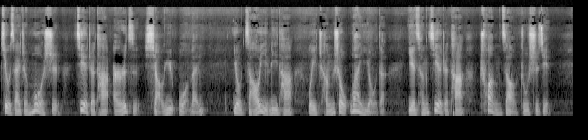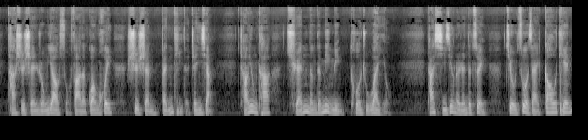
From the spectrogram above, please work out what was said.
就在这末世借着他儿子小于我们，又早已立他。会承受万有的，也曾借着他创造诸世界。他是神荣耀所发的光辉，是神本体的真相。常用他全能的命令托住万有。他洗净了人的罪，就坐在高天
